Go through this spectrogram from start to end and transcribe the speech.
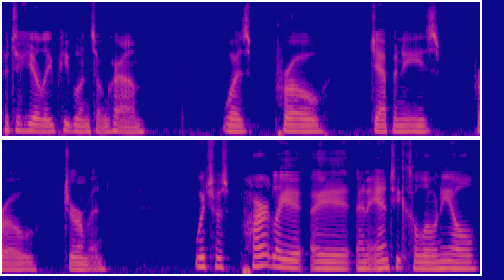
particularly people in Songkram, was pro Japanese, pro German, which was partly a, an anti colonial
